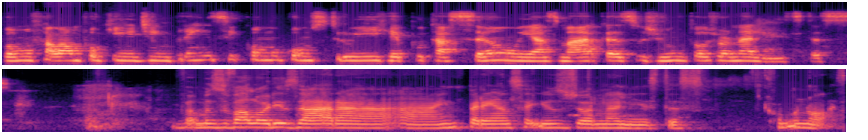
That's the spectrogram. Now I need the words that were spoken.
vamos falar um pouquinho de imprensa e como construir reputação e as marcas junto aos jornalistas. Vamos valorizar a, a imprensa e os jornalistas, como nós.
